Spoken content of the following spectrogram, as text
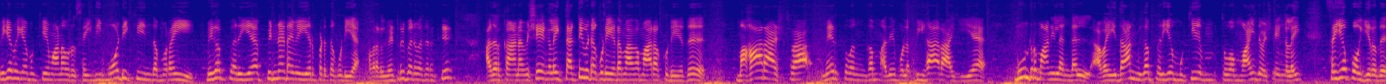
மிக மிக முக்கியமான ஒரு செய்தி. மோடிக்கு இந்த முறை மிகப்பெரிய பின்னடைவை ஏற்படுத்தக்கூடிய அவர்கள் வெற்றி பெறுவதற்கு அதற்கான விஷயங்களை தட்டிவிடக்கூடிய இடமாக மாறக்கூடியது. மகாராஷ்டிரா மேற்கு வங்கம் அதே போல் பீகார் ஆகிய மூன்று மாநிலங்கள் அவைதான் மிகப்பெரிய முக்கியத்துவம் வாய்ந்த விஷயங்களை செய்ய போகிறது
